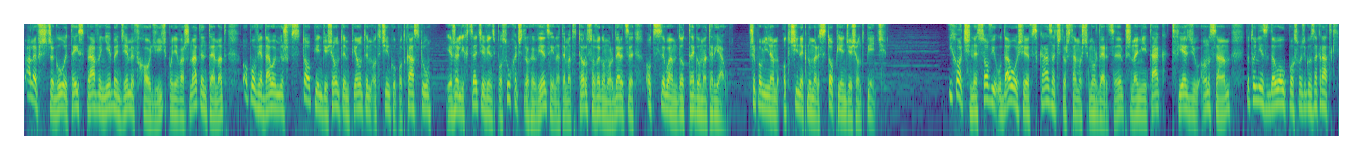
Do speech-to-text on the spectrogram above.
Ale w szczegóły tej sprawy nie będziemy wchodzić, ponieważ na ten temat opowiadałem już w 155 odcinku podcastu. Jeżeli chcecie więc posłuchać trochę więcej na temat torsowego mordercy, odsyłam do tego materiału. Przypominam odcinek numer 155. I choć Nessowi udało się wskazać tożsamość mordercy, przynajmniej tak twierdził on sam, no to nie zdołał posłać go za kratki.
